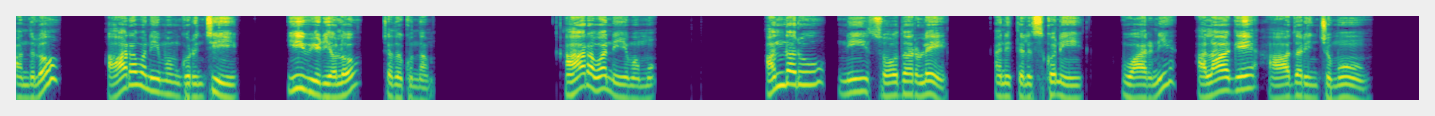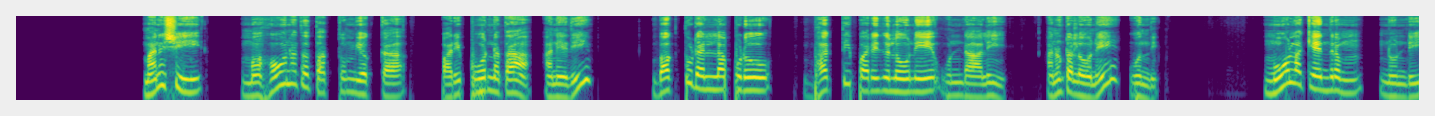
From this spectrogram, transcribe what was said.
అందులో ఆరవ నియమం గురించి ఈ వీడియోలో చదువుకుందాం. ఆరవ నియమము. అందరూ నీ సోదరులే అని తెలుసుకొని వారిని అలాగే ఆదరించుము. మనిషి మహోన్నత తత్వం యొక్క పరిపూర్ణత అనేది భక్తుడెల్లప్పుడూ భక్తి పరిధిలోనే ఉండాలి అనుటలోనే ఉంది. మూల కేంద్రం నుండి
